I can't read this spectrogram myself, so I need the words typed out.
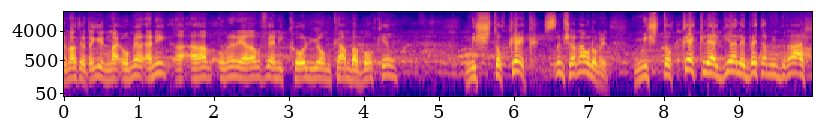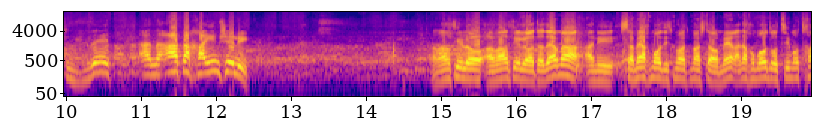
אמרתי לו, תגיד, מה, הוא אומר, אני, הרב, הוא אומר לי, הרב אופי, אני כל יום קם בבוקר, משתוקק, 20 שנה הוא לומד, משתוקק להגיע לבית המדרש, זה הנעת החיים שלי. אמרתי לו, אמרתי לו, אתה יודע מה, אני שמח מאוד לשמוע את מה שאתה אומר, אנחנו מאוד רוצים אותך,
